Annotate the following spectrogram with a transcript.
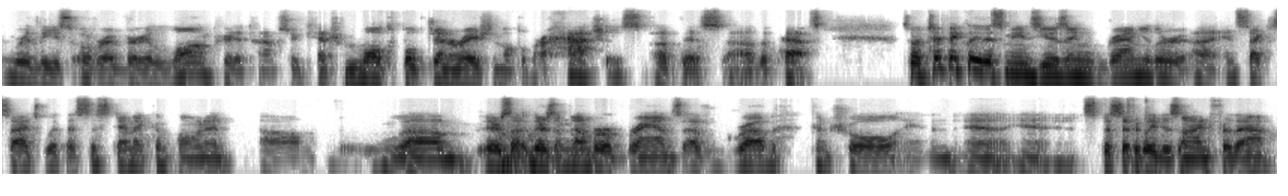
release over a very long period of time so you catch multiple generation, multiple hatches of this, uh, the pest. So typically this means using granular uh, insecticides with a systemic component. Um, um, there's, a, there's a number of brands of grub control and, uh, and specifically designed for that.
